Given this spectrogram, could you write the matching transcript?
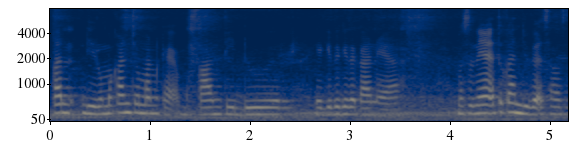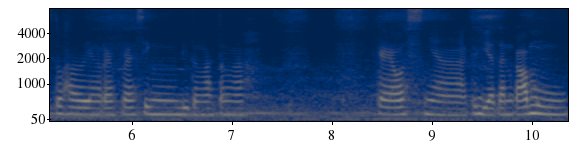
Kan di rumah kan cuman kayak makan tidur kayak gitu gitu kan ya maksudnya itu kan juga salah satu hal yang refreshing di tengah-tengah chaosnya kegiatan kamu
